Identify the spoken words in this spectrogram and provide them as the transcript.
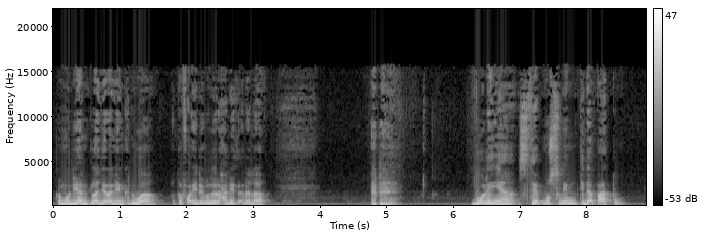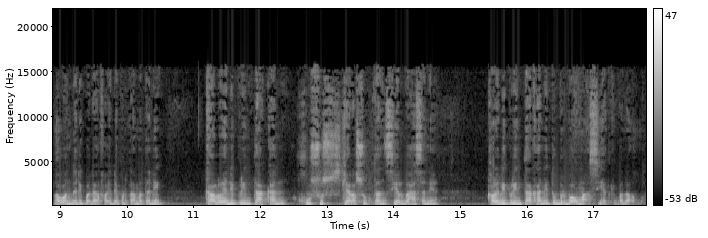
kemudian pelajaran yang kedua atau faedah kedua dari hadis adalah bolehnya setiap muslim tidak patuh lawan daripada faedah pertama tadi kalau yang diperintahkan khusus secara substansial bahasannya kalau diperintahkan itu berbau maksiat kepada Allah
